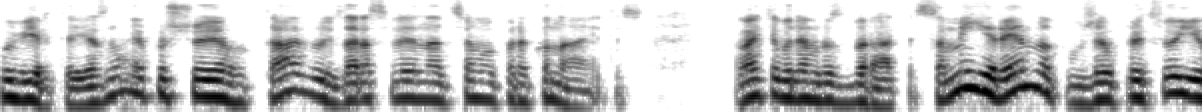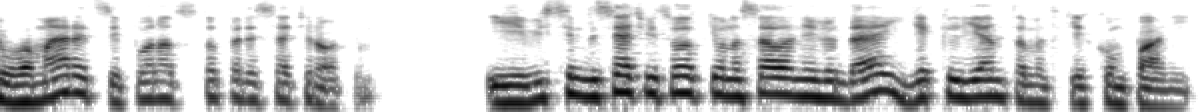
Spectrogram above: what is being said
Повірте, я знаю, про що я кажу, і зараз ви на цьому переконаєтесь. Давайте будемо розбирати. Самий ринок вже працює в Америці понад 150 років. І 80% населення людей є клієнтами таких компаній.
